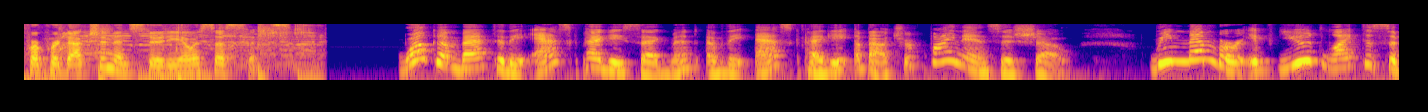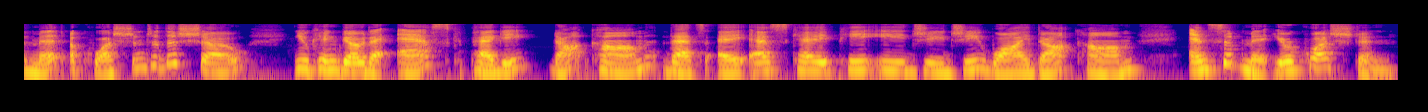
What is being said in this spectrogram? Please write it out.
for production and studio assistance. Welcome back to the Ask Peggy segment of the Ask Peggy About Your Finances show. Remember, if you'd like to submit a question to the show, you can go to askpeggy.com. That's A S K P E G G Y.com and submit your question.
